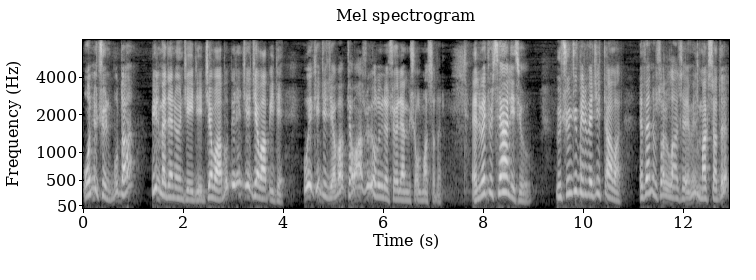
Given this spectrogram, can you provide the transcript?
Onun için bu da bilmeden önceydi cevabı, birinci cevap idi. Bu ikinci cevap tevazu yoluyla söylenmiş olmasıdır. El vecü sehalithû. Üçüncü bir vecih daha var. Efendimiz sallallahu aleyhi ve sellem'in maksadı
